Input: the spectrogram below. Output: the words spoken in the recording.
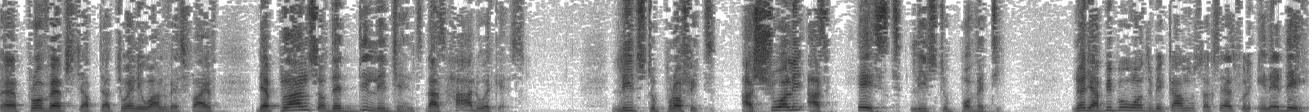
uh, Proverbs chapter 21 verse 5. The plans of the diligent, that's hard workers, leads to profit as surely as haste leads to poverty. You know, there are people who want to become successful in a day,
